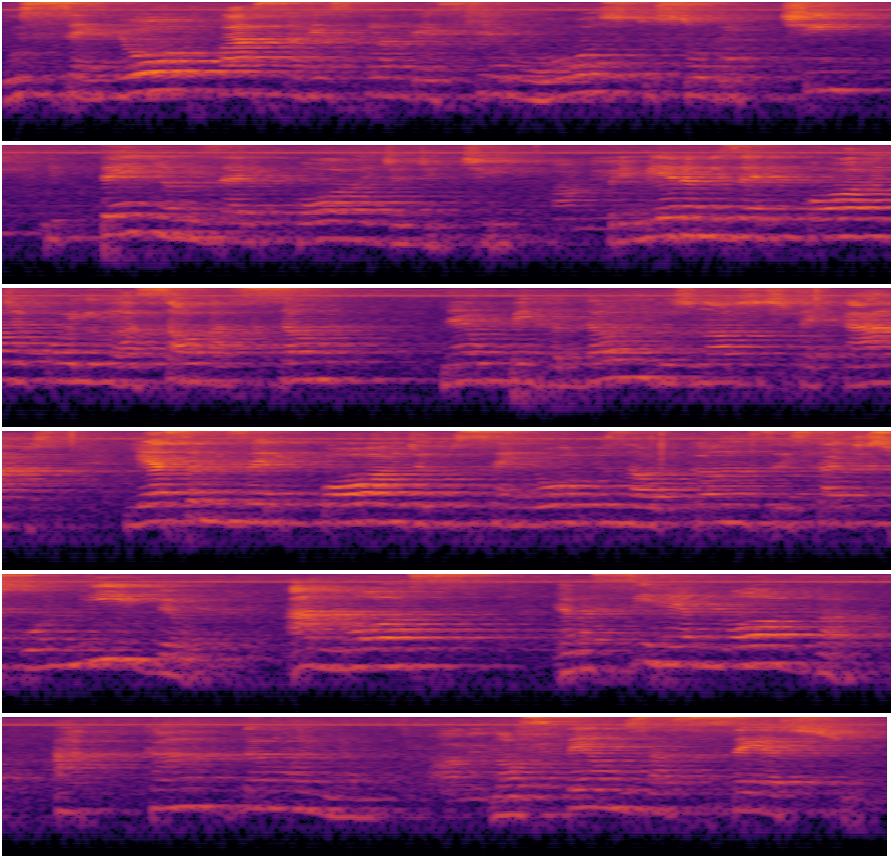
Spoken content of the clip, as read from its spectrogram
O Senhor faça resplandecer o rosto sobre ti e tenha misericórdia de ti. Primeira misericórdia foi a salvação, né, o perdão dos nossos pecados. E essa misericórdia do Senhor nos alcança, está disponível a nós, ela se renova a cada manhã. Nós temos acesso,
